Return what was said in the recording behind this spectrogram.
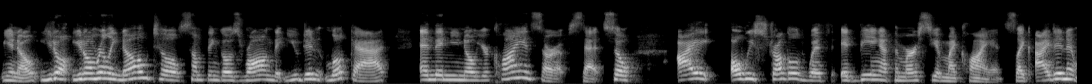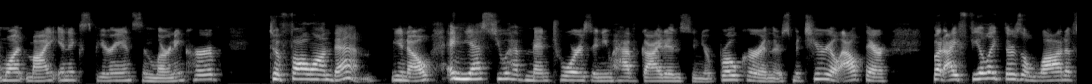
You know you don't you don't really know till something goes wrong that you didn't look at and then you know your clients are upset. So I always struggled with it being at the mercy of my clients. Like I didn't want my inexperience and learning curve to fall on them, you know? And yes, you have mentors and you have guidance and your broker and there's material out there, but I feel like there's a lot of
